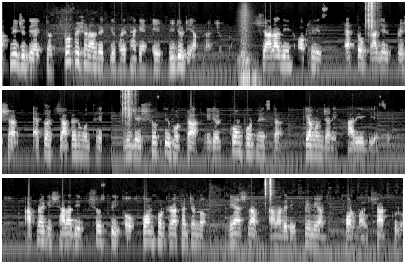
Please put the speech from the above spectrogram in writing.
আপনি যদি একজন প্রফেশনাল ব্যক্তি হয়ে থাকেন, এই ভিডিওটি আপনার জন্য। সারাদিন অফিস এত কাজের প্রেশার এত চাপের মধ্যে নিজের স্বস্তি ভোটটা নিজের কমফোর্টনেসটা কেমন জানি হারিয়ে গিয়েছে। আপনাকে সারাদিন স্বস্তি ও কমফোর্ট রাখার জন্য নিয়ে আসলাম আমাদের এই প্রিমিয়াম ফর্মাল শার্টগুলো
